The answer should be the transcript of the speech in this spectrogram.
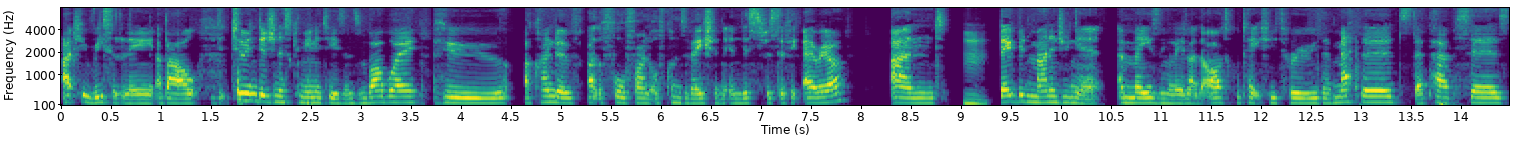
actually recently about two indigenous communities in Zimbabwe who are kind of at the forefront of conservation in this specific area and mm. they've been managing it amazingly. Like the article takes you through their methods, their purposes,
